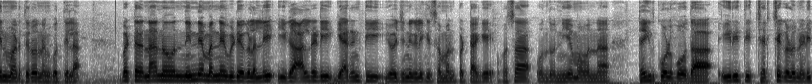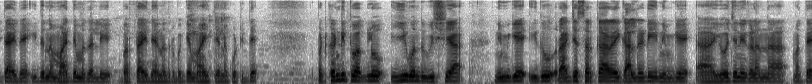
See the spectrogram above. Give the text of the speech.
ಏನು ಮಾಡ್ತಿರೋ ನಂಗೆ ಗೊತ್ತಿಲ್ಲ. ಬಟ್ ನಾನು ನಿನ್ನೆ ಮೊನ್ನೆ ವಿಡಿಯೋಗಳಲ್ಲಿ ಈಗ ಆಲ್ರೆಡಿ ಗ್ಯಾರಂಟಿ ಯೋಜನೆಗಳಿಗೆ ಸಂಬಂಧಪಟ್ಟಾಗೆ ಹೊಸ ಒಂದು ನಿಯಮವನ್ನು ತೆಗೆದುಕೊಳ್ಬೋದಾ? ಈ ರೀತಿ ಚರ್ಚೆಗಳು ನಡೀತಾ ಇದೆ. ಇದನ್ನು ಮಾಧ್ಯಮದಲ್ಲಿ ಬರ್ತಾ ಇದೆ ಅನ್ನೋದ್ರ ಬಗ್ಗೆ ಮಾಹಿತಿಯನ್ನು ಕೊಟ್ಟಿದ್ದೆ. ಬಟ್ ಖಂಡಿತವಾಗ್ಲೂ ಈ ಒಂದು ವಿಷಯ ನಿಮಗೆ ಇದು ರಾಜ್ಯ ಸರ್ಕಾರ ಈಗ ಆಲ್ರೆಡಿ ನಿಮಗೆ ಯೋಜನೆಗಳನ್ನು ಮತ್ತು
